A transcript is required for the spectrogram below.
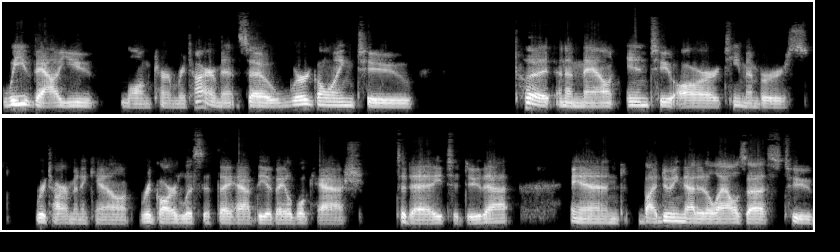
we value long term retirement. So we're going to put an amount into our team members' retirement account, regardless if they have the available cash today to do that. And by doing that, it allows us to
